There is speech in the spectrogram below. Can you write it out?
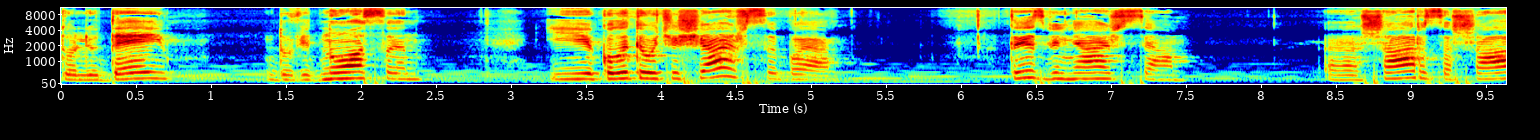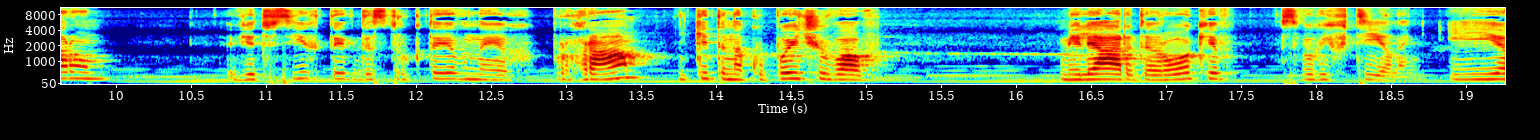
до людей, до відносин. І коли ти очищаєш себе, ти звільняєшся е, шар за шаром від всіх тих деструктивних програм, які ти накопичував мільярди років своїх втілень. І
